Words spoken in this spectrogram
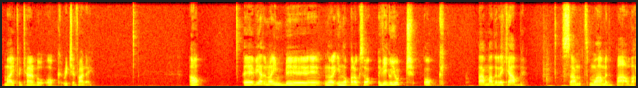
Michael Carbo och Richard Friday. Ja. Eh, vi hade några, in, eh, några inhoppare också. Viggo Hjort och Ahmad Rekab. Samt Mohamed Bava.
